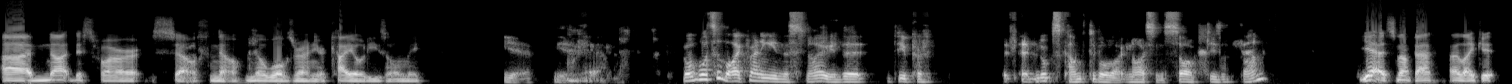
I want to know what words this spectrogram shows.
Uh, not this far south. No, no wolves around here. Coyotes only. Yeah. Yeah. Yeah. Well, what's it like running in the snow? The do you pref- it, it looks comfortable, like nice and soft. Is it fun? Yeah, it's not bad. I like it.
